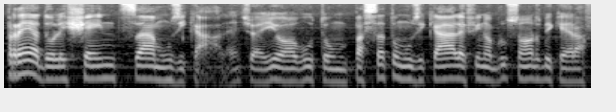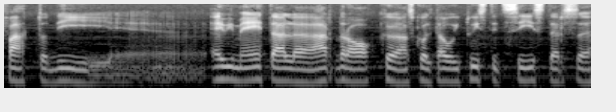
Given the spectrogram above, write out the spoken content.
preadolescenza musicale, cioè io ho avuto un passato musicale fino a Bruce Hornsby che era fatto di eh, heavy metal, hard rock, ascoltavo i Twisted Sisters,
